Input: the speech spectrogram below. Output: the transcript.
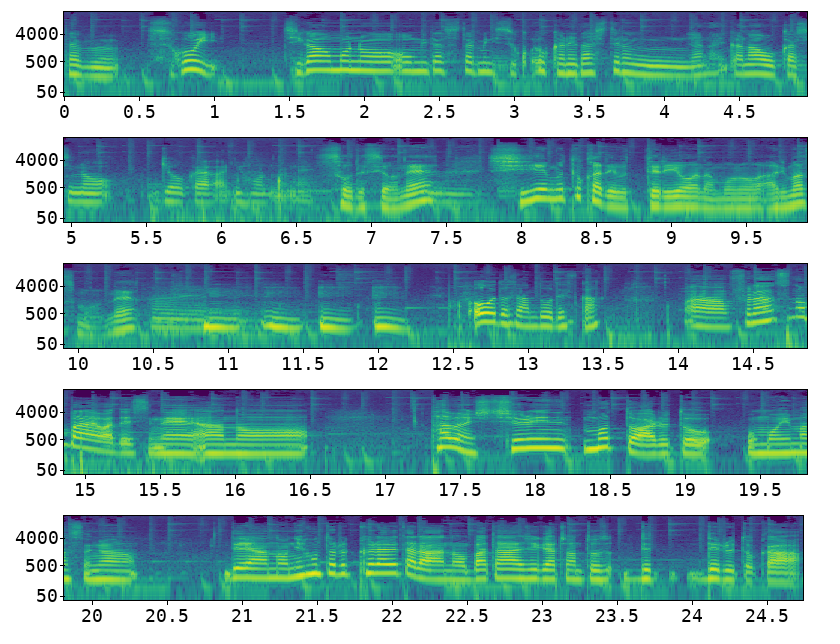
多分すごい違うものを生み出すためにすごいお金出してるんじゃないかなお菓子の業界は日本のね、そうですよね、うん。CM とかで売ってるようなものありますもんね。はい。うんうんうんうん大戸さんどうですか？まあ、フランスの場合はですねあの多分種類もっとあると思いますがであの日本と比べたらあのバター味がちゃんと出出るとか、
